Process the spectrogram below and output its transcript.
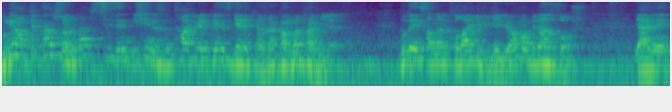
Bunu yaptıktan sonra sizin işinizde takip etmeniz gereken rakamlar hangileri? Bu da insanlara kolay gibi geliyor ama biraz zor. Yani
